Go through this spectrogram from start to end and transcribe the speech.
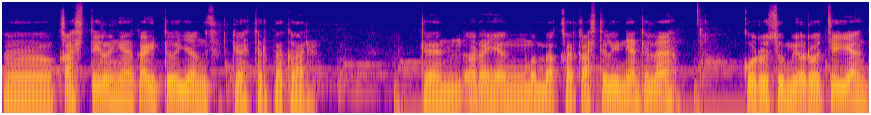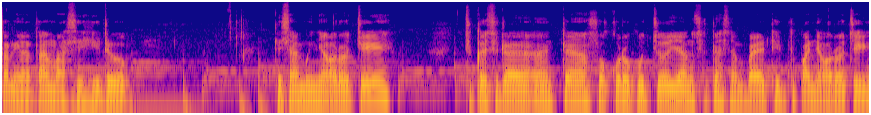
uh, kastilnya Kaido yang sudah terbakar dan orang yang membakar kastil ini adalah Kurosumi Orochi yang ternyata masih hidup di sampingnya Orochi juga sudah ada Fukurokujo yang sudah sampai di depannya Orochi.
